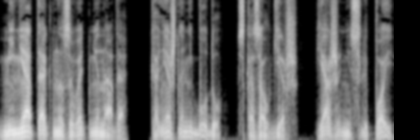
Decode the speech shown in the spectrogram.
Меня так называть не надо. Конечно, не буду, — сказал Герш. Я же не слепой.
